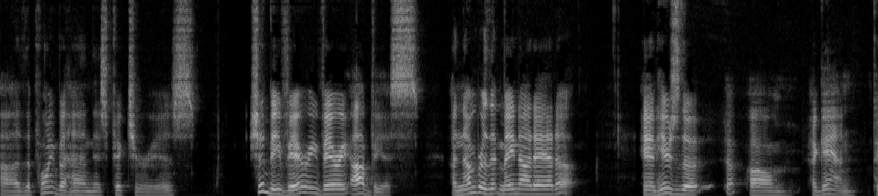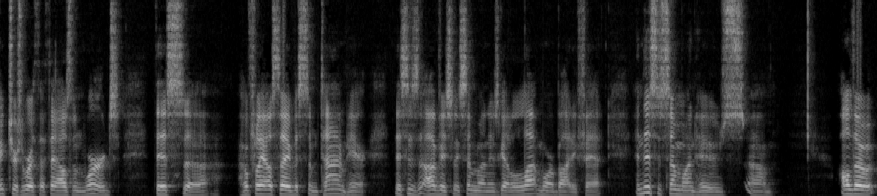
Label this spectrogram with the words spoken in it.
uh, the point behind this picture is, should be very, very obvious. A number that may not add up. And here's the, uh, um, again, picture's worth a thousand words. This, uh, hopefully I'll save us some time here. This is obviously someone who's got a lot more body fat. And this is someone who's, um, although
